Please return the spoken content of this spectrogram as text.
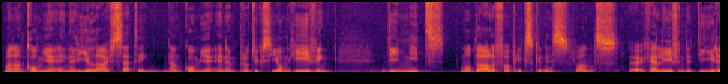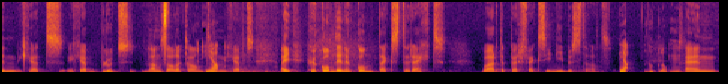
Maar dan kom je in een real-life setting, dan kom je in een productieomgeving die niet modale fabrieksken is, want eh je hebt levende dieren, je hebt, je hebt bloed langs alle kanten, Ja. je, hebt, je komt in een context terecht waar de perfectie niet bestaat. ja, dat klopt. Mhm. En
